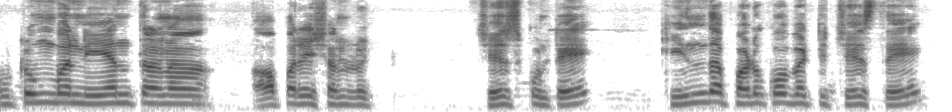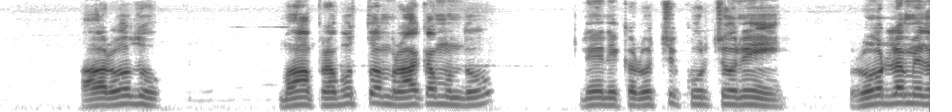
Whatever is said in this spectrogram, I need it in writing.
కుటుంబ నియంత్రణ ఆపరేషన్లు చేసుకుంటే కింద పడుకోబెట్టి చేస్తే ఆ రోజు మా ప్రభుత్వం రాకముందు నేను ఇక్కడ వచ్చి కూర్చొని రోడ్ల మీద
